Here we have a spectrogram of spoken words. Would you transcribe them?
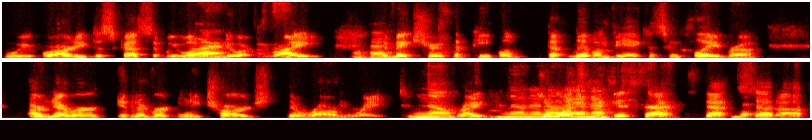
we, we already discussed it. We want to do it right okay. to make sure that people that live on Vieques and Culebra are never inadvertently charged the wrong rate. No. Right? No, no, so no. once and we I, get that that the, set up,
